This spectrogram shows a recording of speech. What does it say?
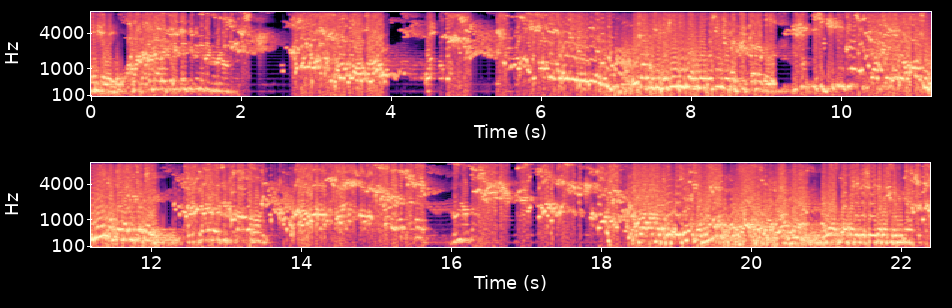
বলছিল আমার গানে গানে কেটে কেটে কেটে Gracias.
